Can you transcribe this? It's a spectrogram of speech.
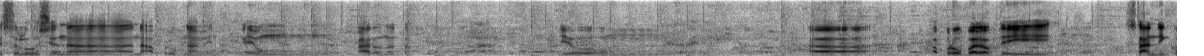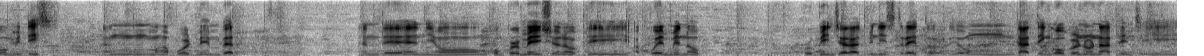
resolution na na-approve namin ngayong araw na to. Yung ah, approval of the standing committees ng mga board member. And then yung confirmation of the appointment of provincial administrator, yung dating governor natin si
